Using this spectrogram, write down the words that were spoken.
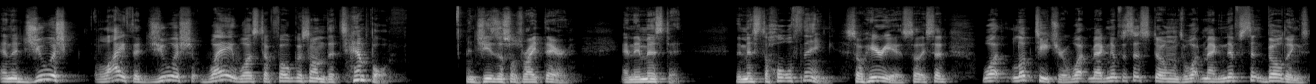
And the Jewish life, the Jewish way was to focus on the temple. And Jesus was right there. And they missed it. They missed the whole thing. So here he is. So they said, What, look, teacher, what magnificent stones, what magnificent buildings.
